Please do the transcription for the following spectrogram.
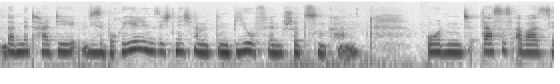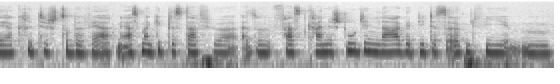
damit halt die, diese Borrelien sich nicht mehr mit dem Biofilm schützen können. Und das ist aber sehr kritisch zu bewerten. Erstmal gibt es dafür also fast keine Studienlage, die das irgendwie ähm,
